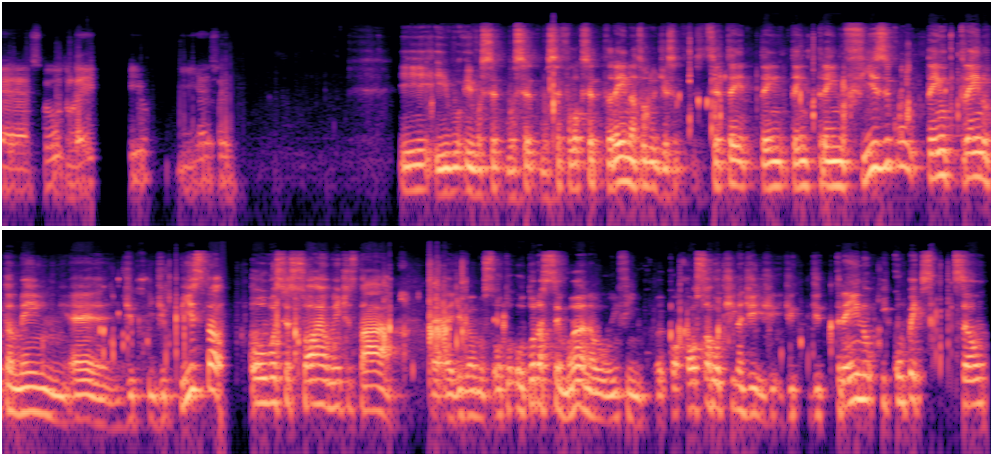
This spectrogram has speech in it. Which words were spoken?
É, estudo, leio, e é isso aí. E, e, e, você, você, você falou que você treina todo dia. Você tem, tem, tem treino físico, tem o treino também é, de, de pista, ou você só realmente está, é, digamos, ou, ou, toda semana, ou enfim, qual, qual a sua rotina de, de, de, treino e competição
